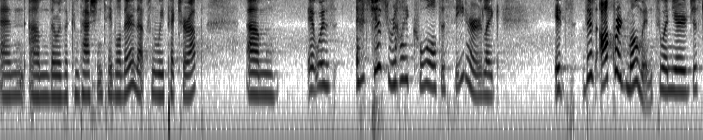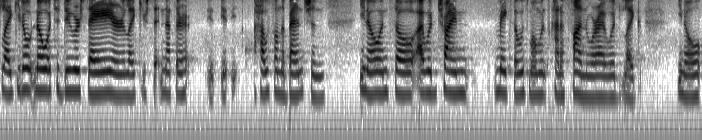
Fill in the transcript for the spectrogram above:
and um, there was a compassion table there. That's when we picked her up. Um, it was it was just really cool to see her. Like it's there's awkward moments when you're just like you don't know what to do or say, or like you're sitting at their house on the bench, and you know. And so I would try and make those moments kind of fun, where I would like, you know,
